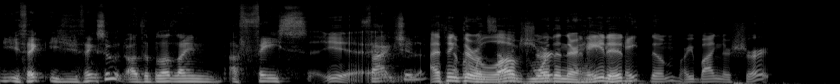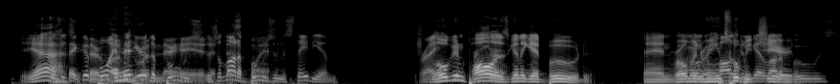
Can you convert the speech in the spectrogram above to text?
You think you think so? Are the Bloodline a face? Yeah, Faction? I think Number they're loved more than they're I mean, if you hated. hate them? Are you buying their shirt? yeah, it's a good point. I hear the than booze. There's a lot of booze point. in the stadium. Right? Logan Paul sure. is gonna get booed, and Roman Logan Reigns Paul's will be get a lot of cheered. booze.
